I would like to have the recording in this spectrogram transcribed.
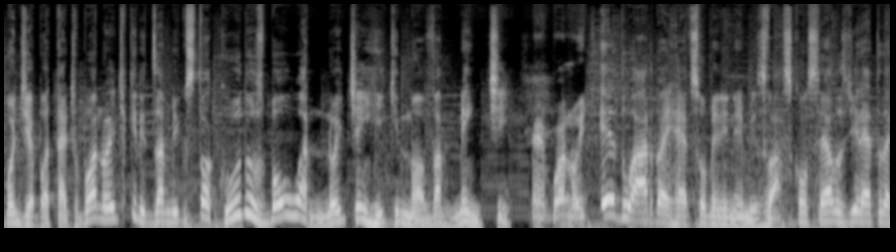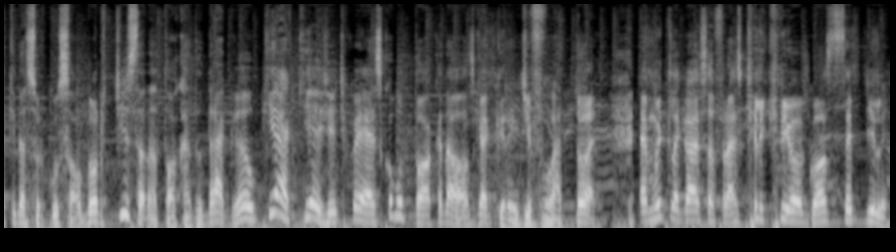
Bom dia, boa tarde, boa noite, queridos amigos tocudos. Boa noite, Henrique, novamente. É, boa noite. Eduardo I Have So Many Names Vasconcelos, direto daqui da sucursal nortista da Toca do Dragão, que aqui a gente conhece como Toca da Osga Grande Voadora. É muito legal essa frase que ele criou, eu gosto sempre de ler.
